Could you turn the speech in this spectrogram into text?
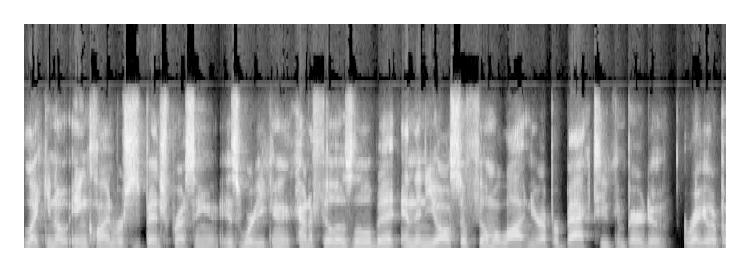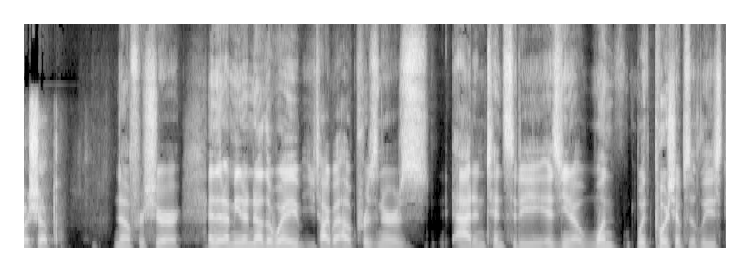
like you know incline versus bench pressing is where you can kind of feel those a little bit. And then you also feel them a lot in your upper back too compared to a regular push-up. No for sure. And then i mean another way you talk about how prisoners add intensity is you know one with push-ups at least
